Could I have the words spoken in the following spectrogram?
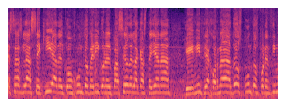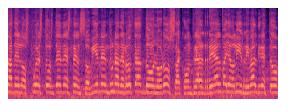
Esa es la sequía del conjunto Perico en el Paseo de la Castellana que inicia jornada dos puntos por encima de los puestos de descenso. Vienen de una derrota dolorosa contra el Real Valladolid, rival directo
